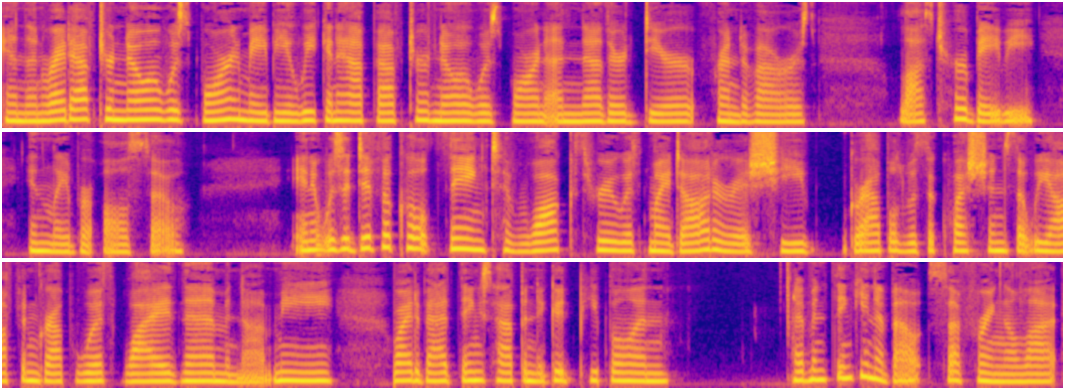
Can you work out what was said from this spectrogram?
And then, right after Noah was born, maybe a week and a half after Noah was born, another dear friend of ours lost her baby in labor also. And it was a difficult thing to walk through with my daughter as she grappled with the questions that we often grapple with why them and not me? Why do bad things happen to good people? And I've been thinking about suffering a lot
